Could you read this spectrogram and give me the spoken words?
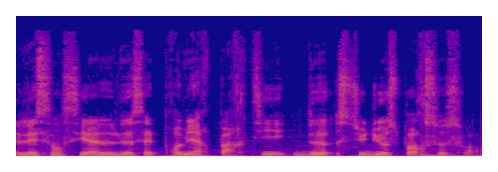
l'essentiel de cette première partie de Studio Sport ce soir.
